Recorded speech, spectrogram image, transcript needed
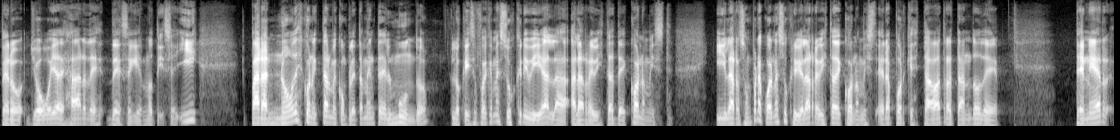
pero yo voy a dejar de, seguir noticias. Y para no desconectarme completamente del mundo, lo que hice fue que me suscribí a la, a la revista The Economist. Y la razón por la cual me suscribí a la revista The Economist era porque estaba tratando de tener,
